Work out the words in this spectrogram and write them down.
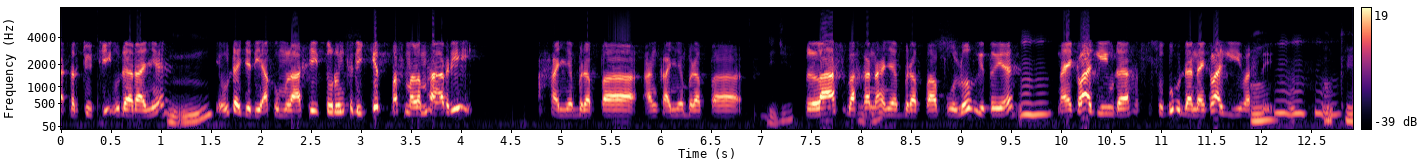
nggak tercuci udaranya. Mhm. Ya udah jadi akumulasi turun sedikit pas malam hari hanya berapa angkanya berapa Digit. belas bahkan hanya berapa puluh gitu ya Mhm. naik lagi udah subuh udah naik lagi pasti Mhm, mhm. Oke.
